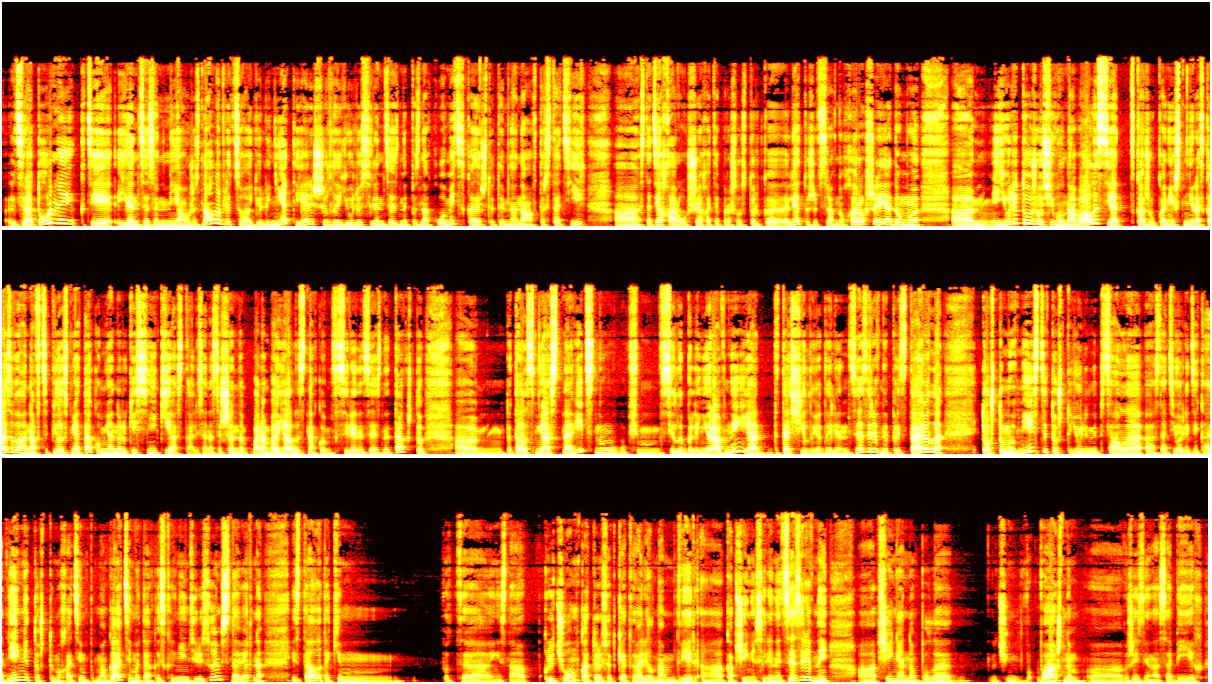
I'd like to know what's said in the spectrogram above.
литературный, где Елена Цезаревна меня уже знала в лицо, а Юли нет. Я решила Юлю с Еленой Цезаревной познакомить, сказать, что это именно она автор статьи. А, статья хорошая, хотя прошло столько лет, уже все равно хорошая, я думаю. А, и Юля тоже очень волновалась. Я скажу, конечно, не рассказывала, она вцепилась в меня так, у меня на руке синяки остались. Она совершенно, она боялась знакомиться с Еленой Цезаревной так, что а, пыталась меня остановить. Ну, в общем, силы были неравны. Я дотащила ее до Елены Цезаревны, представила то, что мы вместе, то, что Юля написала статью о Лидии Корнеевне, то, что мы хотим помогать, и мы так искренне интересуемся, наверное, и стало таким вот, э, не знаю, ключом, который все-таки отворил нам дверь э, к общению с Еленой Цезаревной. А общение, оно было очень важным э, в жизни нас обеих.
